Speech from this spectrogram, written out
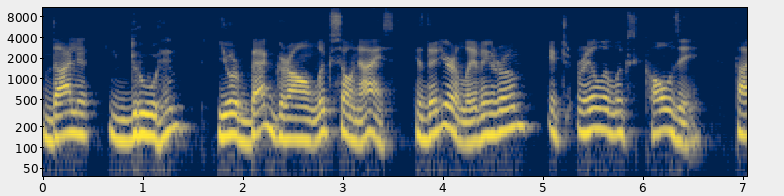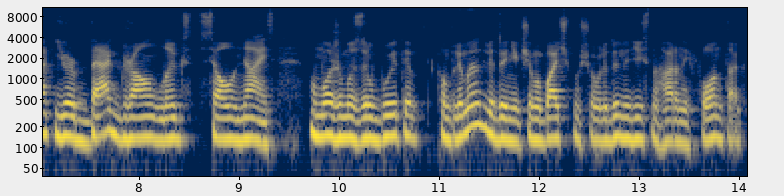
Далі, друге. Your background looks so nice. Is that your living room? It really looks cozy. Так, your background looks so nice. Ми можемо зробити комплімент людині, якщо ми бачимо, що у людини дійсно гарний фон, так,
